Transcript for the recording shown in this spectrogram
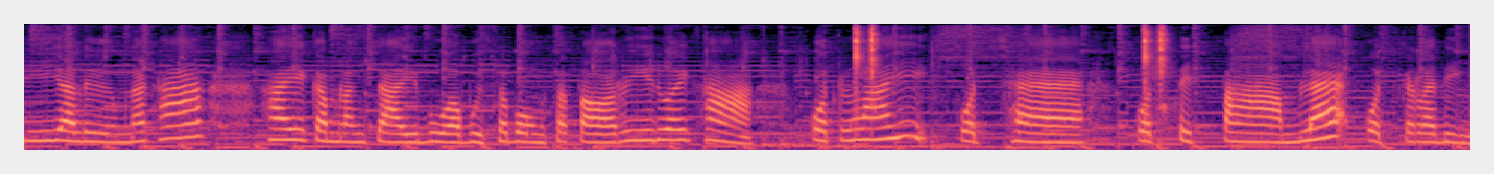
นี้อย่าลืมนะคะ ให้กำลังใจบัวบุษบงสตอรี่ด้วยค่ะ กดไลค์กดแชร์ กดติดตามและกดกระดิ่ง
